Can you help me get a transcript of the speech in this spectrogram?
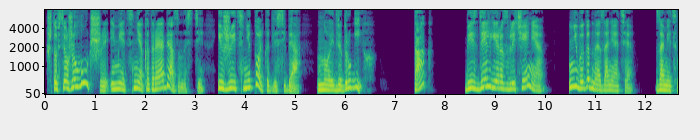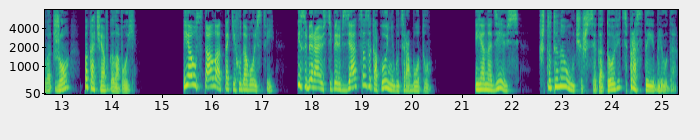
что все же лучше иметь некоторые обязанности и жить не только для себя, но и для других. Так? Безделье и развлечения — невыгодное занятие, заметила Джо, покачав головой. Я устала от таких удовольствий и собираюсь теперь взяться за какую-нибудь работу. Я надеюсь, что ты научишься готовить простые блюда.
